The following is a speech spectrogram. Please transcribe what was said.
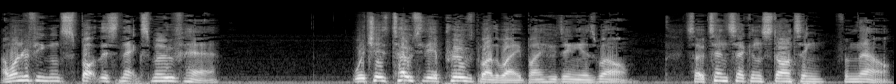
I wonder if you can spot this next move here, which is totally approved, by the way, by Houdini as well. So 10 seconds starting from now.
